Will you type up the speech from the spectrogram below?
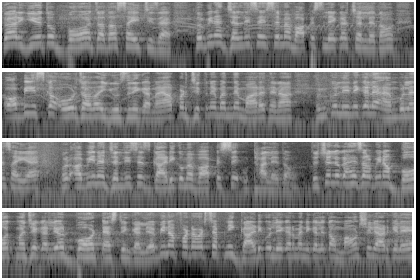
तो यार, ये तो बहुत ज़्यादा सही चीज़ है। तो बिना जल्दी से इसे मैं वापस लेकर चल लेता हूँ। अभी इसका और ज़्यादा यूज़ नहीं करना यहाँ पर जितने बंदे मारे थे ना, उनको लेने के लिए एंबुलेंस आई है। और अभी ना, जल्दी से इस गाड़ी को मैं वापस से उठा लेता हूँ। तो चलो गाइस अभी ना बहुत मज़े कर लिए और बहुत टेस्टिंग कर लिया अभी ना, फटाफट से अपनी गाड़ी को लेकर मैं निकल लेता हूँ माउंट शिलार के लिए।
